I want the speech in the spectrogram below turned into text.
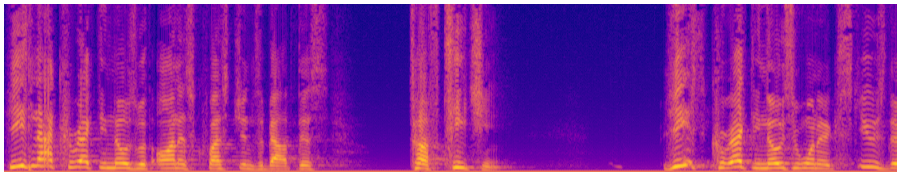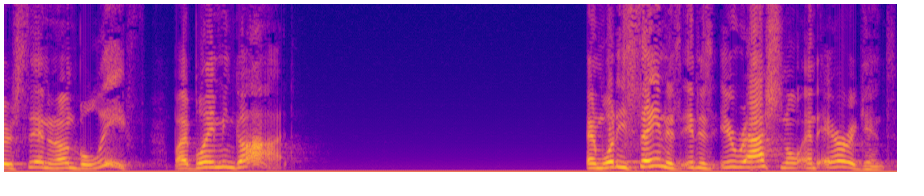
He's not correcting those with honest questions about this tough teaching. He's correcting those who want to excuse their sin and unbelief by blaming God. And what he's saying is it is irrational and arrogant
